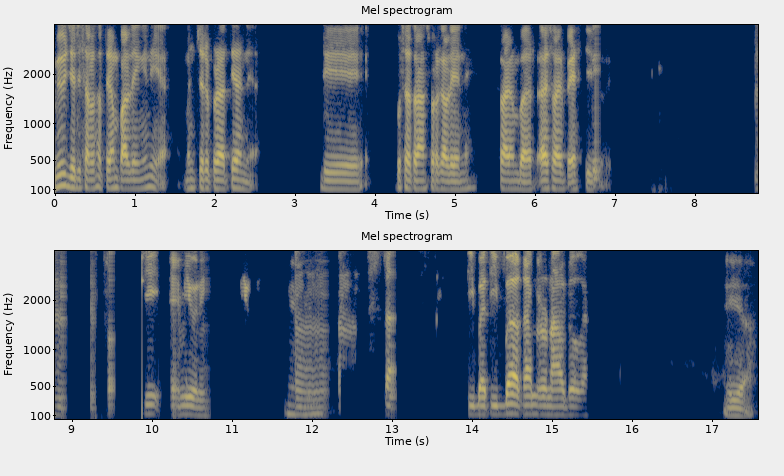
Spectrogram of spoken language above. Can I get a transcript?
MU jadi salah satu yang paling ini ya mencuri perhatian ya di bursa transfer kali ini selain bar eh selain PSG. si MU nih. Iya. Hmm, tiba-tiba kan Ronaldo kan. Iya.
